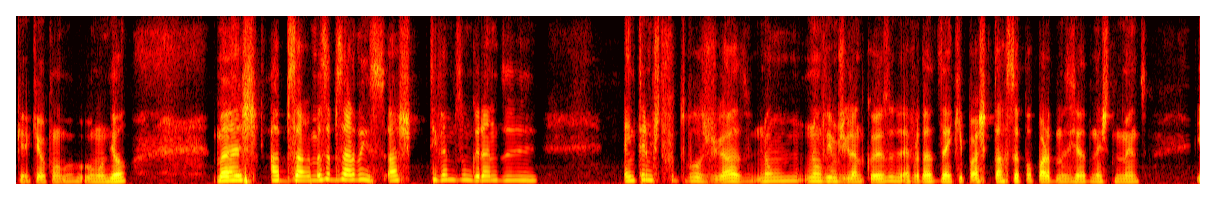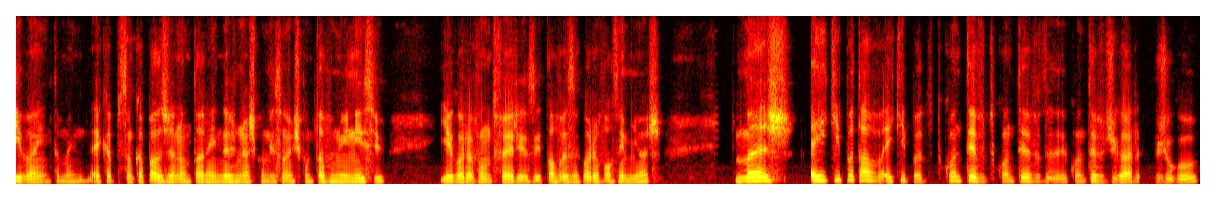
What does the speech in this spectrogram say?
que é, que é o, o Mundial. Mas apesar, mas apesar disso, acho que tivemos um grande. Em termos de futebol jogado, não, não vimos grande coisa, é verdade. A equipa acho que está-se a poupar demasiado neste momento. E bem, também é que são capazes de já não estarem nas melhores condições como estavam no início e agora vão de férias e talvez agora voltem melhores. Mas a equipa estava, a equipa, de quando teve, de quando teve de, quando teve de jogar, jogou.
